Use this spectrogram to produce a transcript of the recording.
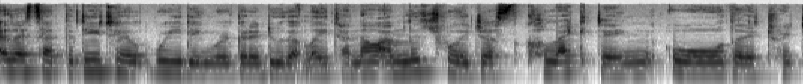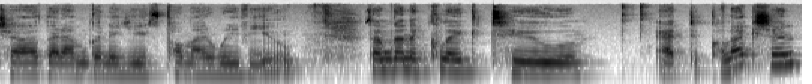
As I said, the detailed reading, we're going to do that later. Now I'm literally just collecting all the literature that I'm going to use for my review. So I'm going to click to add to collection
